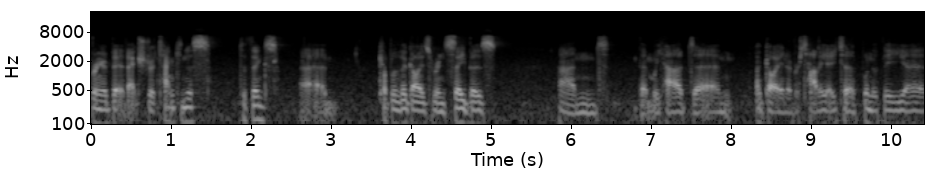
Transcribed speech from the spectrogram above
bring a bit of extra tankiness to things. Um, a couple of the guys were in Sabres, and then we had um, a guy in a Retaliator, one of the uh,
